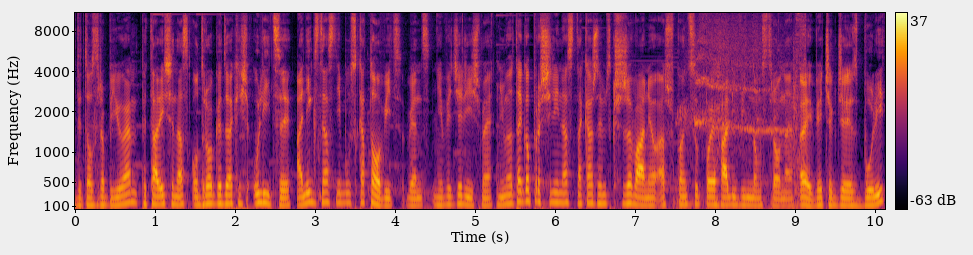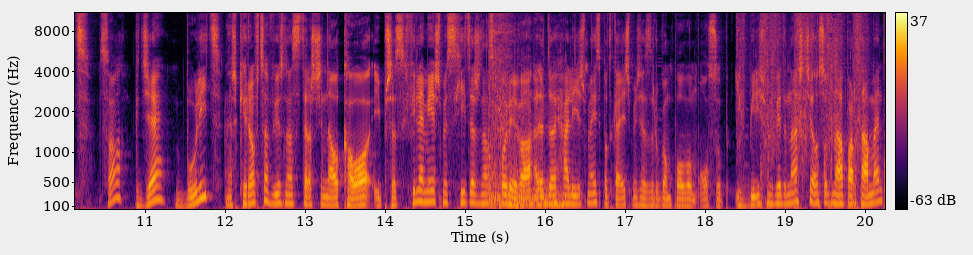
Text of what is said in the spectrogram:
Gdy to zrobiłem, pytali się nas o drogę do jakiejś ulicy, a nikt z nas nie był z Katowic, więc nie wiedzieliśmy. Mimo tego prosili nas na każdym skrzyżowaniu, aż w końcu pojechali w inną stronę. Ej, wiecie gdzie jest Bulic? Co? Gdzie? Bulic? Nasz kierowca wiózł nas strasznie naokoło i przez chwilę mieliśmy schizę, że nas porywa, ale dojechaliśmy i spotkaliśmy się z drugą połową osób. I wbiliśmy w 11 osób na apartament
